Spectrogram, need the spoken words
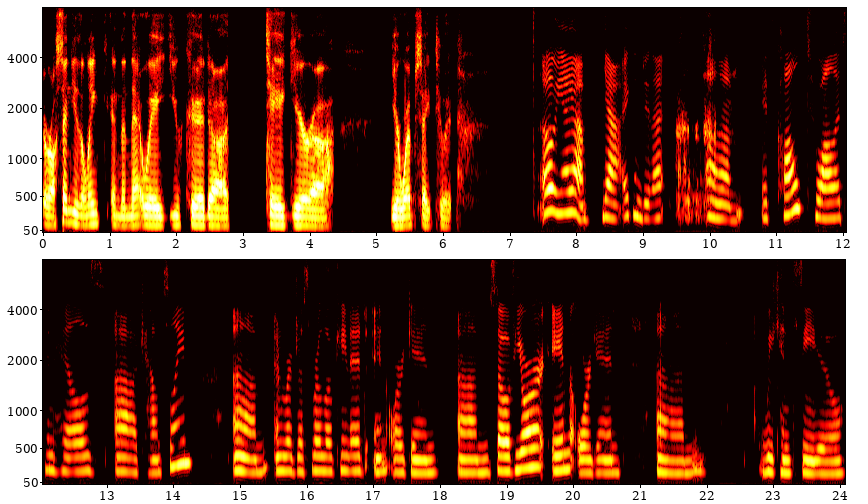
or I'll send you the link and then that way you could uh take your uh your website to it. Oh yeah, yeah, yeah. I can do that. Um, it's called Tualatin Hills uh, Counseling, um, and we're just we're located in Oregon. Um, so if you're in Oregon, um, we can see you.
